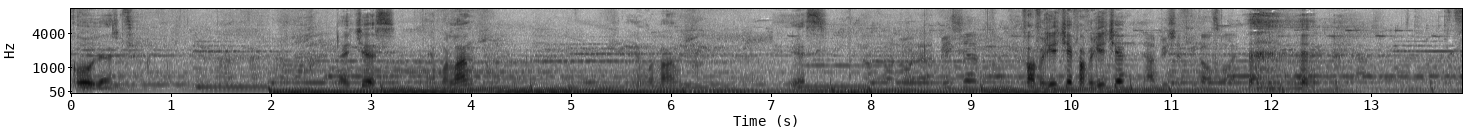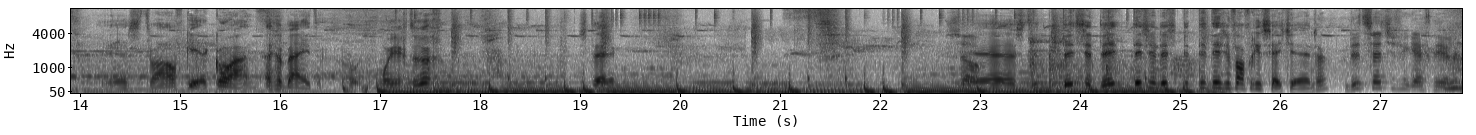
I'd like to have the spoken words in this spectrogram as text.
Goed. Netjes. Helemaal lang. Helemaal lang. Yes. Dan gaan we door naar de bicep. Favorietje, favorietje. Ja, bicep vind ik altijd wel lekker. Yes, 12 keer. Kom aan. Even bijten. Goed. Mooi recht terug. Sterk. Zo. Yes. Dit, dit, is, dit, dit, is, een- dit, dit, dit is een favoriet setje, Enter. Dit setje vind ik echt heerlijk.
